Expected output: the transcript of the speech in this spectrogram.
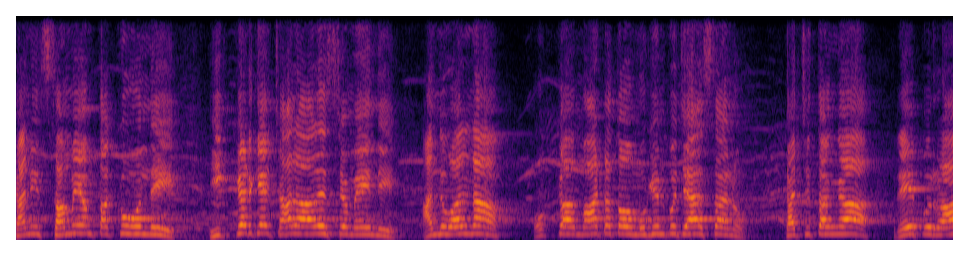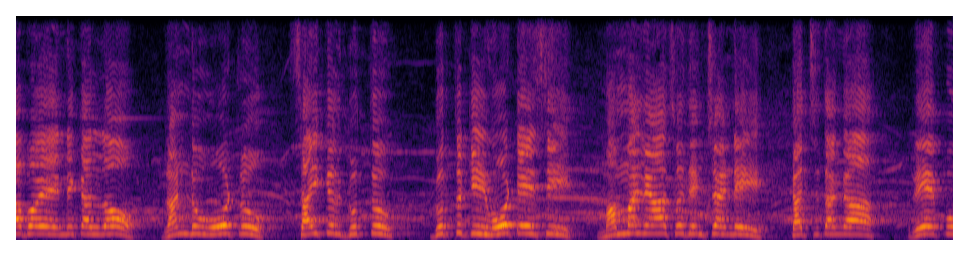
కానీ సమయం తక్కువ ఉంది. ఇక్కడికే చాలా ఆలస్యమైంది. అందువలన ఒక్క మాటతో ముగింపు చేస్తాను. ఖచ్చితంగా రేపు రాబోయే ఎన్నికల్లో రెండు ఓట్లు సైకిల్ గుర్తు గుర్తుకి ఓటేసి మమ్మల్ని ఆస్వాదించండి. ఖచ్చితంగా రేపు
